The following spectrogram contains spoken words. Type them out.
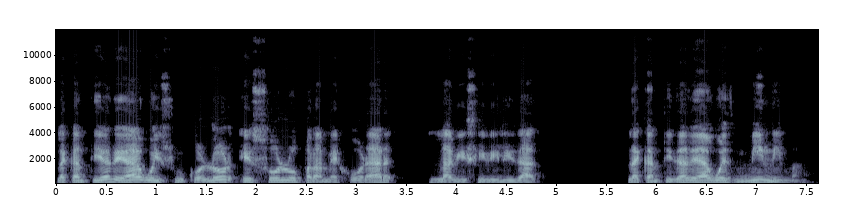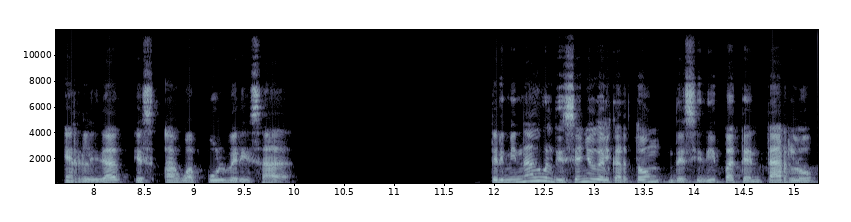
La cantidad de agua y su color es solo para mejorar la visibilidad. la cantidad de agua es mínima, en realidad es agua pulverizada. Terminado el diseño del cartón, decidí patentarlo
